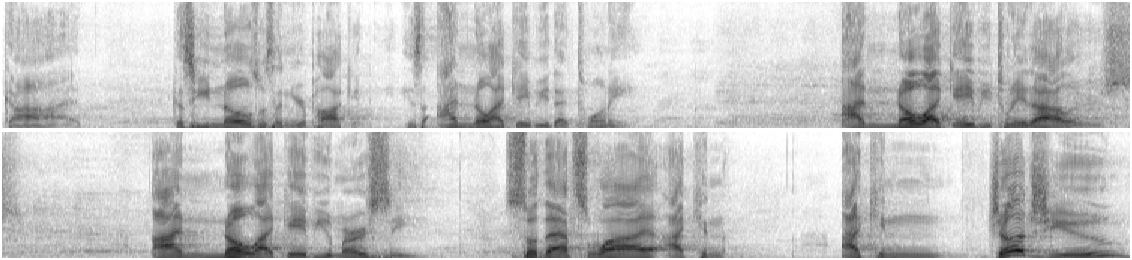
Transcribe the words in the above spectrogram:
God. Because He knows what's in your pocket. He said, I know I gave you that 20. I know I gave you $20. I know I gave you mercy. So that's why I can I can judge you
